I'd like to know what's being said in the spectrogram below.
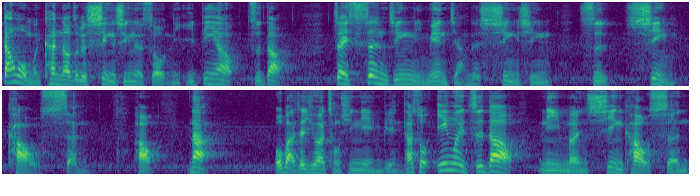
当我们看到这个信心的时候，你一定要知道，在圣经里面讲的信心是信靠神。好，那我把这句话重新念一遍。他说：“因为知道你们信靠神。”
